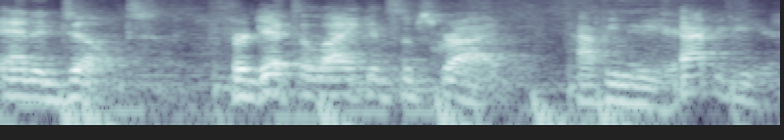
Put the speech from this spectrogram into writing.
And adult. Forget to like and subscribe. Happy New Year. Happy New Year.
